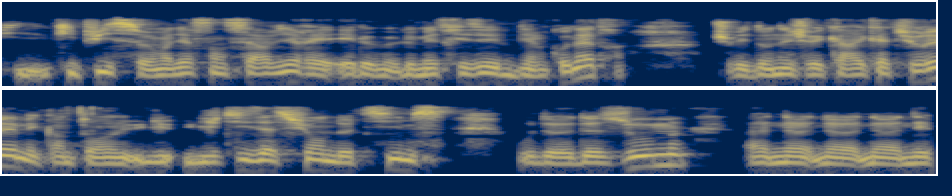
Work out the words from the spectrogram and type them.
qu'ils puissent, on va dire, s'en servir et, et le, le, maîtriser et bien le connaître. Je vais donner, je vais caricaturer, mais quand on l'utilisation de Teams ou de, Zoom, euh, ne, ne,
